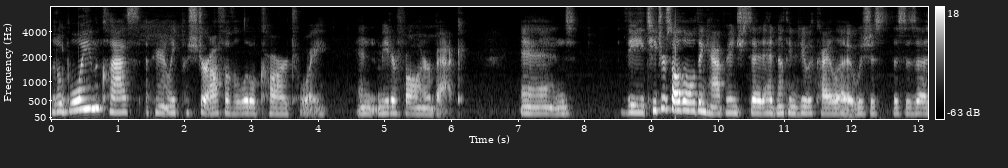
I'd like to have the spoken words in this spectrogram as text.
little boy in the class apparently pushed her off of a little car toy and made her fall on her back. And the teacher saw the whole thing happen. She said it had nothing to do with Kyla. It was just this is a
